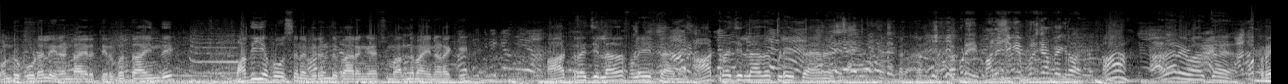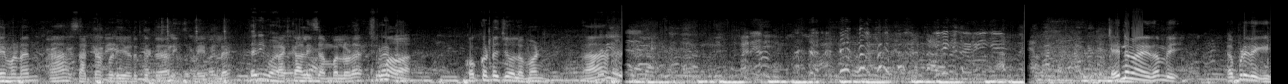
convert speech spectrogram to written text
ஒன்று கூடல் இரண்டாயிரத்தி இருபத்தி ஐந்து மதிய போசன விருந்து பாருங்க. சும்மா அந்த மாதிரி நடக்கு. ஆட்ரஜ் இல்லாத பிளேட் ஆனே ஆட்ரஜ் இல்லாத பிளேட் ஆனே எப்படி? மனுஷிக்கு புரிஞ்சாம பேக்கிறான் ஆ அதானே வார்த்தை பிரேமணன் ஆ சட்டப்படி எடுத்துட்டார் பிளேட்ல தக்காளி சம்பலோட சும்மா கொக்கட்ட சோள மண் ஆ. என்ன மாதிரி தம்பி? எப்படி இருக்கு?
